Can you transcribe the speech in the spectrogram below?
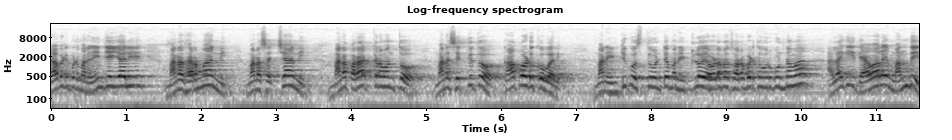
కాబట్టి ఇప్పుడు మనం ఏం చేయాలి? మన ధర్మాన్ని మన సత్యాన్ని మన పరాక్రమంతో మన శక్తితో కాపాడుకోవాలి. మన ఇంటికి వస్తూ ఉంటే మన ఇంట్లో ఎవడన్నా చొరబడితే ఊరుకుంటున్నామా? అలాగే ఈ దేవాలయం మంది.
